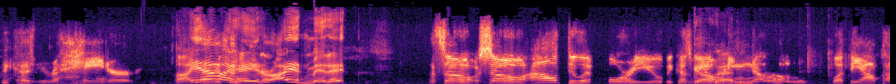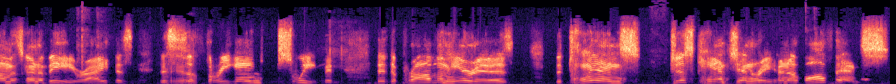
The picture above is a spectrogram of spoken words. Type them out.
Because you're a hater. I am a hater. I admit it. So, so I'll do it for you because we Go already ahead. know what the outcome is going to be, right? This this is a three game sweep. It, the, the problem here is the Twins just can't generate enough offense,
